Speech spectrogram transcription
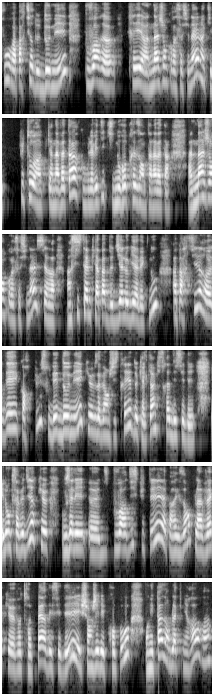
pour, à partir de données, pouvoir créer un agent conversationnel hein, qui est plutôt qu'un avatar, comme vous l'avez dit, qui nous représente, un avatar. Un agent conversationnel, c'est un système capable de dialoguer avec nous à partir euh, des corpus ou des données que vous avez enregistrées de quelqu'un qui serait décédé. Et donc, ça veut dire que vous allez euh, pouvoir discuter, par exemple, avec euh, votre père décédé, échanger des propos. On n'est pas dans Black Mirror, hein.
